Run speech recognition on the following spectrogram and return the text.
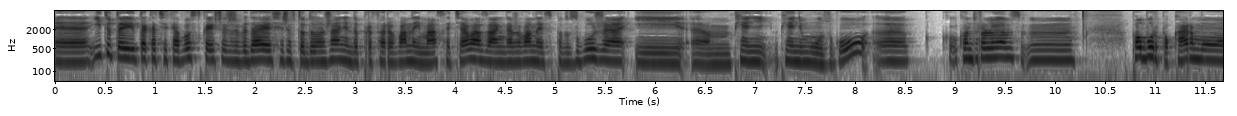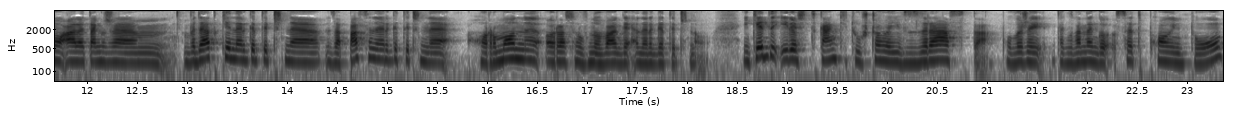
E, I tutaj taka ciekawostka jeszcze, że wydaje się, że w to dążenie do preferowanej masy ciała zaangażowane jest podwzgórze i pień, pień mózgu, e, kontrolując um, pobór pokarmu, ale także um, wydatki energetyczne, zapasy energetyczne, hormony oraz równowagę energetyczną. I kiedy ilość tkanki tłuszczowej wzrasta powyżej tak zwanego set pointu,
